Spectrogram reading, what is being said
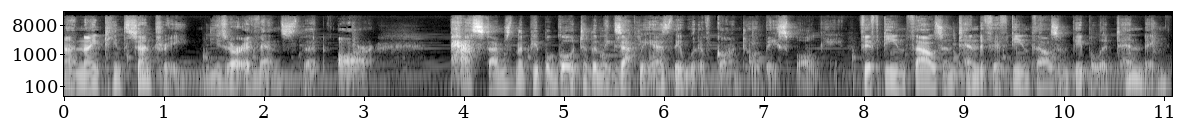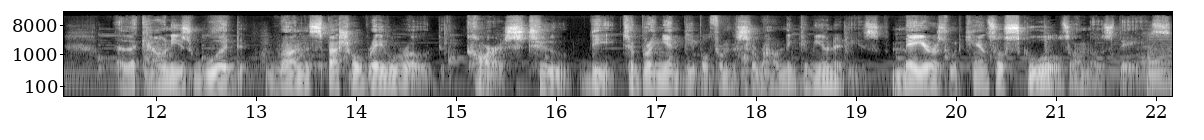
uh, 19th century. These are events that are pastimes and that people go to them exactly as they would have gone to a baseball game. 15,000, 10 to 15,000 people attending. The counties would run special railroad cars to the to bring in people from the surrounding communities. Mayors would cancel schools on those days.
